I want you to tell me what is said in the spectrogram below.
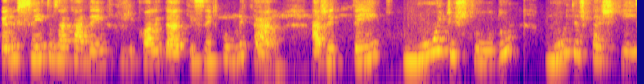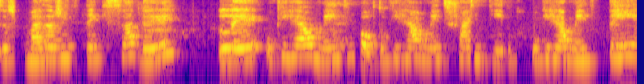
pelos centros acadêmicos de qualidade que sempre publicaram. A gente tem muito estudo, muitas pesquisas, mas a gente tem que saber ler o que realmente importa, o que realmente faz sentido, o que realmente tem,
